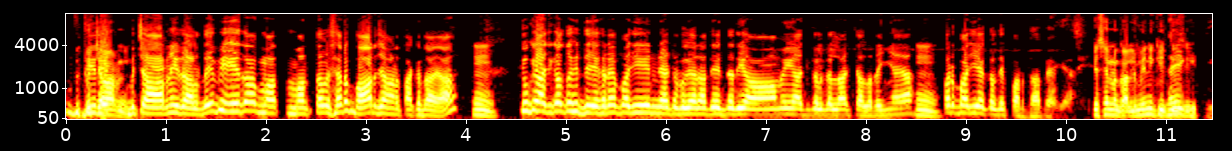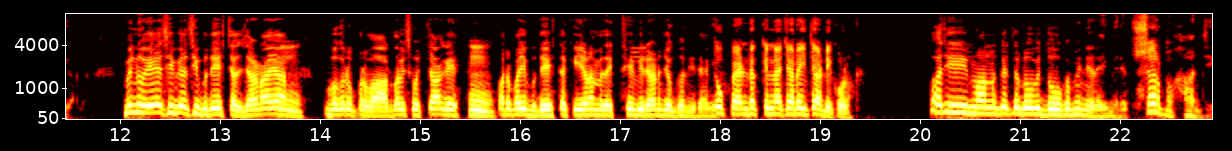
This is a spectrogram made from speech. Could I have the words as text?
ਵਿਚਾਰ ਨਹੀਂ। ਵਿਚਾਰ ਨਹੀਂ ਰਲਦੇ ਵੀ ਇਹਦਾ ਮੰਤਵ ਸਿਰਫ ਬਾਹਰ ਜਾਣ ਤੱਕ ਦਾ ਆ। ਕਿਉਂਕਿ ਅੱਜ ਕੱਲ ਤੁਸੀਂ ਦੇਖ ਰਹੇ ਭਾਜੀ ਨੈਟ ਵਗੈਰਾ ਤੇ ਇਦਾਂ ਦੀ ਆਮ ਹੀ ਅੱਜ ਕੱਲ ਗੱਲਾਂ ਚੱਲ ਰਹੀਆਂ ਆ। ਪਰ ਭਾਜੀ ਅਕਲ ਤੇ ਪਰਦਾ ਪੈ ਗਿਆ ਸੀ। ਕਿਸੇ ਨਾਲ ਗੱਲ ਵੀ ਨਹੀਂ ਕੀਤੀ ਨਹੀਂ ਸੀ। ਕੀਤੀ ਗੱਲ। ਮੈਨੂੰ ਇਹ ਸੀ ਵੀ ਅਸੀਂ ਵਿਦੇਸ਼ ਚੱਲ ਜਾਣਾ ਆ ਮਗਰ ਪਰਿਵਾਰ ਦਾ ਵੀ ਸੋਚਾਂਗੇ ਪਰ ਭਾਜੀ ਵਿਦੇਸ਼ ਤੱਕ ਹੀ ਜਾਣਾ ਮੈਂ ਤਾਂ ਇੱਥੇ ਵੀ ਰਹਿਣ ਜੋਗਾ ਨਹੀਂ ਰਹਿ ਗਿਆ। ਤੋ ਪਿੰਡ ਕਿੰਨਾ ਚਿਰ ਰਹੀ ਤੁਹਾਡੇ ਕੋਲ? ਭਾਜੀ ਮੰਨ ਕੇ ਚਲੋ ਵੀ 2 ਕੁ ਮਹੀਨੇ ਰਹੀ ਮੇਰੇ ਕੋਲ। ਸਿਰਫ? ਹਾਂਜੀ।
